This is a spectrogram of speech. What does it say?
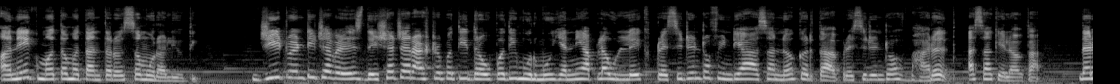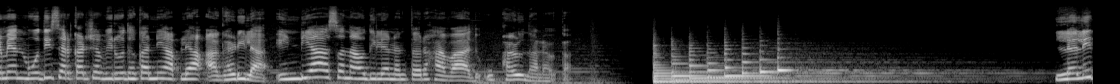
अनेक मतमतांतरं समोर आली होती. जी ट्वेंटीच्या वेळेस देशाच्या राष्ट्रपती द्रौपदी मुर्मू यांनी आपला उल्लेख प्रेसिडेंट ऑफ इंडिया असा न करता प्रेसिडेंट ऑफ भारत असा केला होता. दरम्यान मोदी सरकारच्या विरोधकांनी आपल्या आघाडीला इंडिया असं नाव दिल्यानंतर हा वाद उफाळून आला होता. ललित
